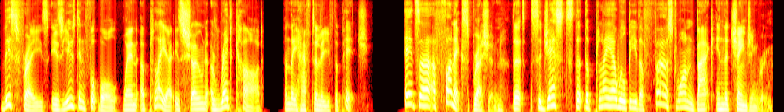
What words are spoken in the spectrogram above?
This phrase is used in football when a player is shown a red card and they have to leave the pitch. It's a, a, fun expression that suggests that the player will be the first one back in the changing room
